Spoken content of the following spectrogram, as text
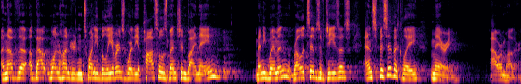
And of the about 120 believers were the apostles mentioned by name, many women, relatives of Jesus, and specifically Mary, our mother.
